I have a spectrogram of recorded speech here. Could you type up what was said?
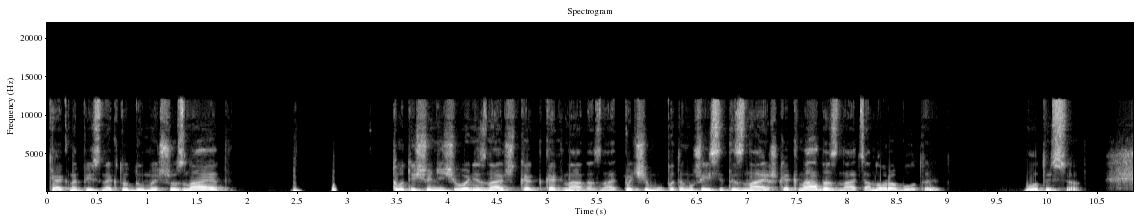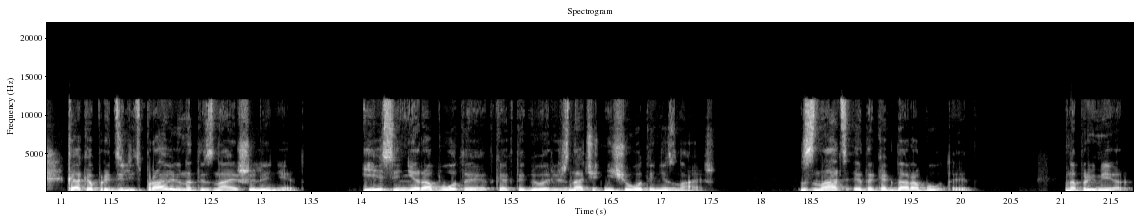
Как написано, кто думает, что знает, тот еще ничего не знает, как, как надо знать. Почему? Потому что если ты знаешь, как надо знать, оно работает. Вот и все. Как определить, правильно ты знаешь или нет? Если не работает, как ты говоришь, значит ничего ты не знаешь. Знать – это когда работает. Например,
